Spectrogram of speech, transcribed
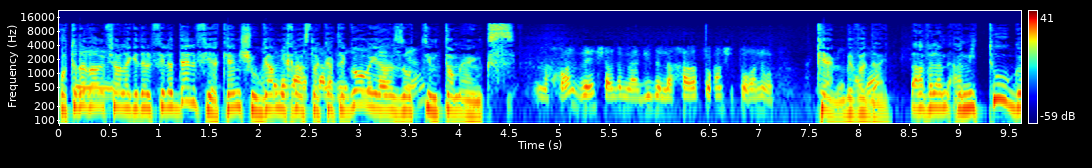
אותו דבר אפשר להגיד על פילדלפיה, כן? שהוא גם נכנס לקטגוריה הזאת עם תום אנקס. נכון, ואפשר גם להגיד על אחר הצהריים של תורנות. כן, בוודאי. אבל המיתוג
